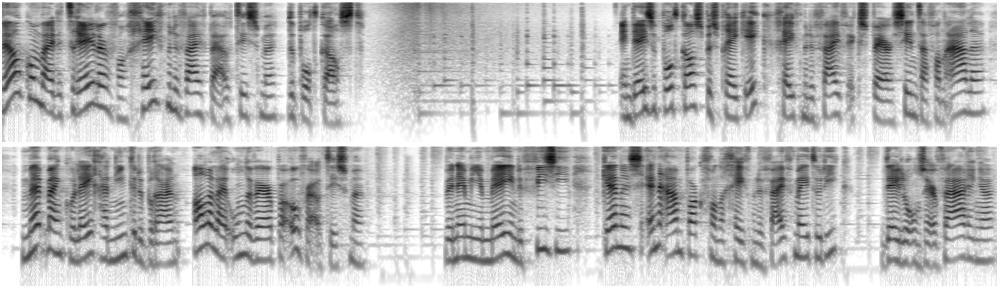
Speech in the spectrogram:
Welkom bij de trailer van Geef me de 5 bij Autisme, de podcast. In deze podcast bespreek ik, Geef me de 5 expert Sinta van Alen, met mijn collega Nienke de Bruin allerlei onderwerpen over autisme. We nemen je mee in de visie, kennis en aanpak van de Geef me de 5 methodiek, delen onze ervaringen,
